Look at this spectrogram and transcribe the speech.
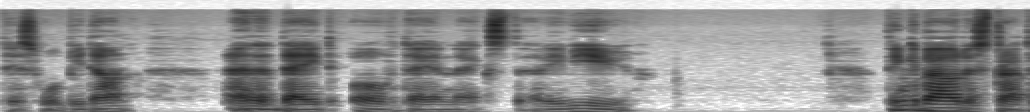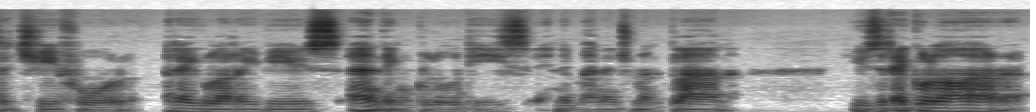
this will be done, and the date of their next review. Think about a strategy for regular reviews and include these in the management plan. Use regular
